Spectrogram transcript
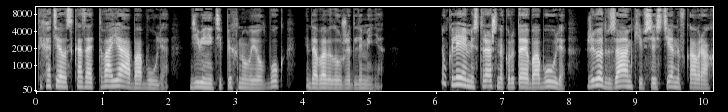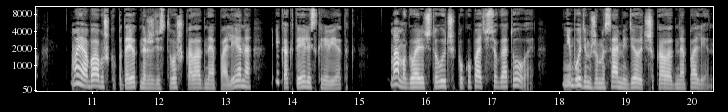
«Ты хотела сказать «твоя бабуля», — Дивинити пихнула ее в бок и добавила уже для меня. «Ну, Клемми страшно крутая бабуля, живет в замке, все стены в коврах. Моя бабушка подает на Рождество шоколадное полено и коктейли с креветок. Мама говорит, что лучше покупать все готовое. Не будем же мы сами делать шоколадное полено.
